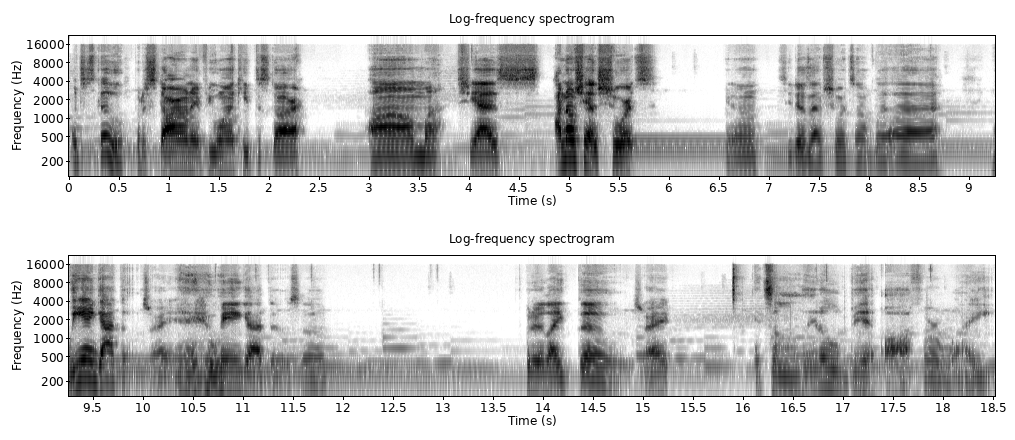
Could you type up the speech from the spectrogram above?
which is cool. Put a star on it if you want. Keep the star. Um, she has. I know she has shorts. You know, she does have shorts on, but uh, we ain't got those, right? we ain't got those. So put it like those, right? It's a little bit off or white.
